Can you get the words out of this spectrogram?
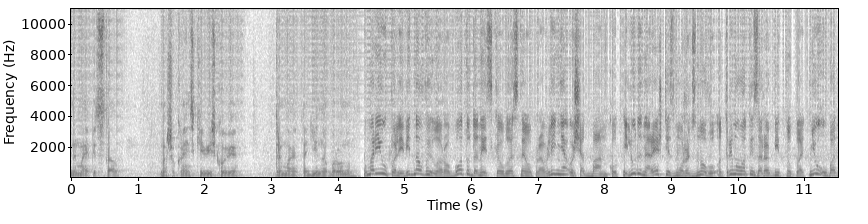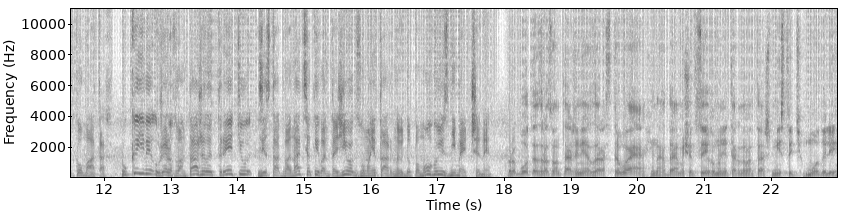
немає підстав. Наші українські військові тримають надійну оборону. У Маріуполі відновило роботу Донецьке обласне управління Ощадбанку, і люди нарешті зможуть знову отримувати заробітну платню у банкоматах. У Києві уже розвантажили третю зі 112 вантажівок з гуманітарною допомогою з Німеччини. Робота з розвантаження зараз триває і нагадаємо, що цей гуманітарний вантаж містить модулі,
